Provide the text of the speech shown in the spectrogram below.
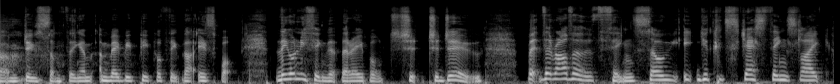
um, do something. And, and maybe people think that is what the only thing that they're able to, to do. But there are other things. So you could suggest things like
